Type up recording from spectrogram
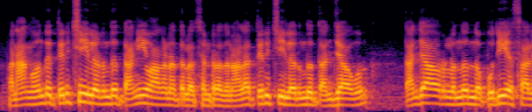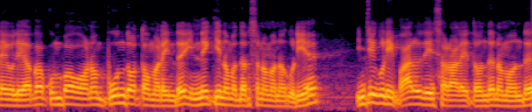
இப்போ நாங்கள் வந்து திருச்சியிலேருந்து தனி வாகனத்தில் சென்றதுனால திருச்சியிலேருந்து தஞ்சாவூர் தஞ்சாவூர்லேருந்து இந்த புதிய சாலை வழியாக கும்பகோணம் பூந்தோட்டம் அடைந்து இன்றைக்கி நம்ம தரிசனம் பண்ணக்கூடிய இஞ்சிக்குடி பார்வதீஸ்வரர் ஆலயத்தை வந்து நம்ம வந்து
